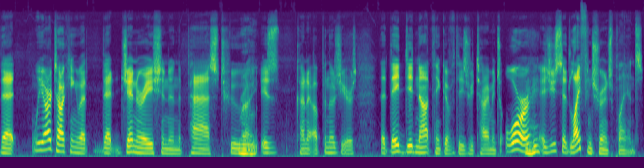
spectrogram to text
that we are talking about that generation in the past who Right. is kind of up in those years that they did not think of these retirements or, as you said, life insurance plans.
